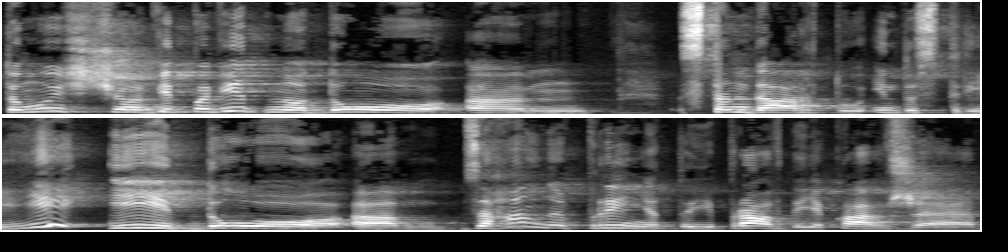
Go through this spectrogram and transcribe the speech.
Тому що відповідно до ем, стандарту індустрії і до ем, загально прийнятої правди, яка вже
